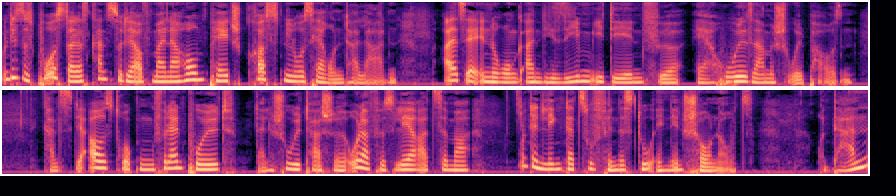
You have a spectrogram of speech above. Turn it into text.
Und dieses Poster, das kannst du dir auf meiner Homepage kostenlos herunterladen, als Erinnerung an die sieben Ideen für erholsame Schulpausen. Kannst du dir ausdrucken für dein Pult, deine Schultasche oder fürs Lehrerzimmer und den Link dazu findest du in den Show Notes. Und dann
